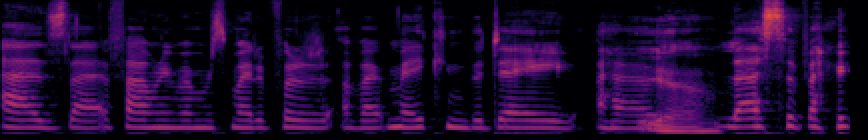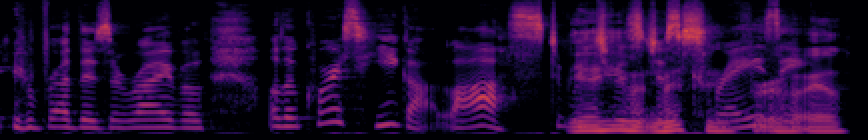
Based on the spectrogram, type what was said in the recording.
as uh, family members might have put it about making the day uh, Yeah. less about your brother's arrival although of course he got lost yeah, which he was just crazy for a while.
